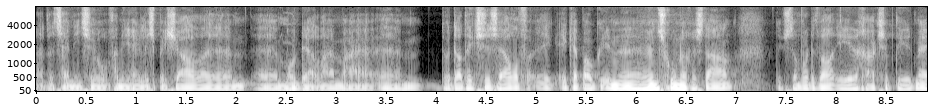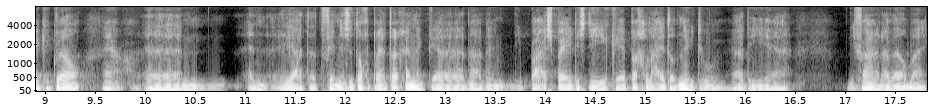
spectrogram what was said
ja, dat zijn niet zo van die hele speciale eh, eh, modellen, maar ehm, doordat ik ze zelf, ik, ik heb ook in eh, hun schoenen gestaan, dus dan wordt het wel eerder geaccepteerd, merk ik wel. Ja. Ehm, en eh, ja, dat vinden ze toch prettig. En ik, nou, die, die paar spelers die ik heb begeleid tot nu toe, ja, die, die varen daar wel bij.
